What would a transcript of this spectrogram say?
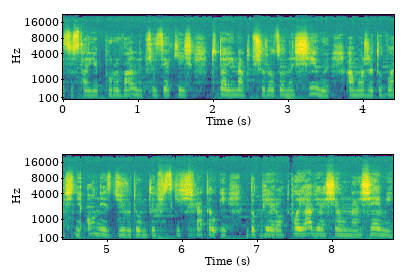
zostaje porwany przez jakieś tutaj nadprzyrodzone siły, a może to właśnie on jest źródłem tych wszystkich świateł i dopiero pojawia się na ziemi.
